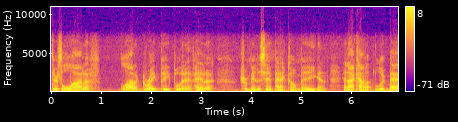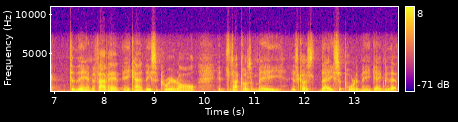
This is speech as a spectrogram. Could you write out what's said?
there's a lot of lot of great people that have had a tremendous impact on me, and and I kind of look back to them. If I've had any kind of decent career at all, it's not because of me. It's because they supported me and gave me that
